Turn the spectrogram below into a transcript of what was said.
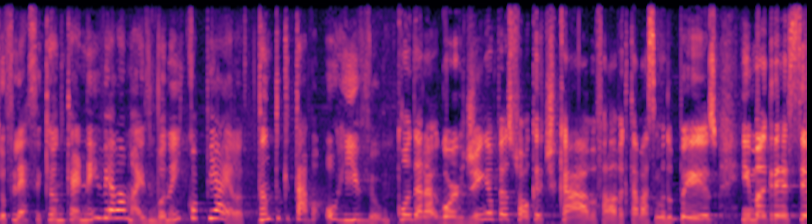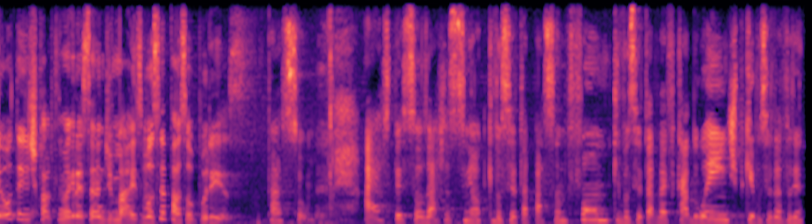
Eu falei, essa aqui eu não quero nem ver ela mais, não vou nem copiar ela. Tanto que tava horrível. Quando era gordinha, o pessoal criticava, falava que estava acima do peso. Emagreceu, tem gente que fala que tá emagrecendo demais. Você passou por isso? Passou. Aí as pessoas acham assim, ó, que você está passando fome, que você tá, vai ficar doente, porque você está fazendo.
